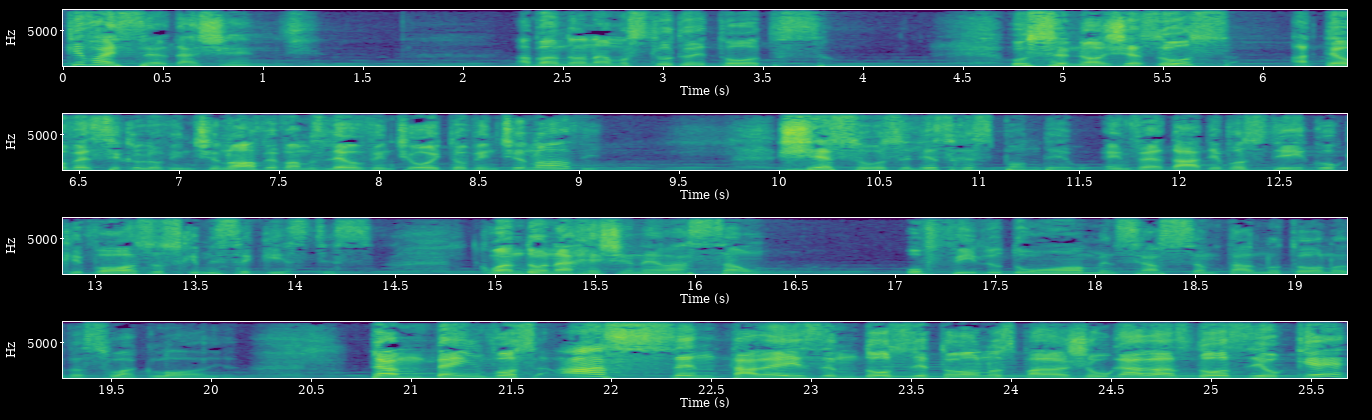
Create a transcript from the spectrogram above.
Que vai ser da gente? Abandonamos tudo e todos. O Senhor Jesus, até o versículo 29, vamos ler o 28 ou 29 Jesus lhes respondeu: Em verdade vos digo que vós, os que me seguistes, quando na regeneração o Filho do Homem se assentar no trono da sua glória, também vos assentareis em doze tronos para julgar as doze o que?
